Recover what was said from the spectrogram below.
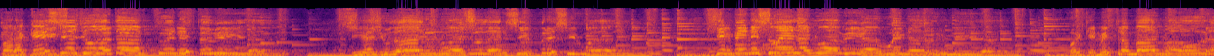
¿Para qué se ayuda tanto en esta vida? Si ayudar o no ayudar siempre es igual. Si en Venezuela no había buena dormida, porque nuestra mano ahora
